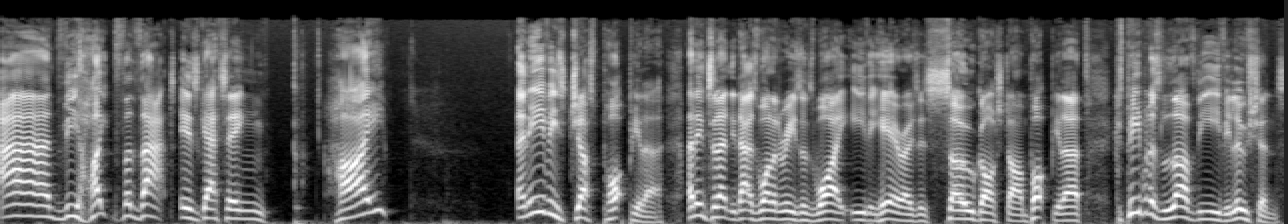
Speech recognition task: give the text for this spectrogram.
And the hype for that is getting high. And Eevee's just popular. And incidentally, that is one of the reasons why Eevee Heroes is so gosh darn popular. Because people just love the Eeveelutions.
